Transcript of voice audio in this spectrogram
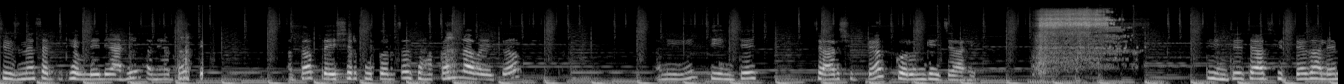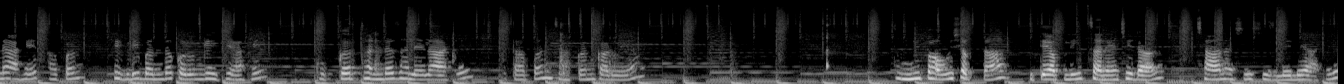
शिजण्यासाठी ठेवलेली आहे. आणि आता आता प्रेशर कुकरचं झाकण लावायचं. आणि तीन ते चार शिट्ट्या करून घ्यायच्या आहेत. तीन ते चार शिट्ट्या झालेल्या आहेत. आपण शिगडी बंद करून घ्यायची आहे. कुकर थंड झालेला आहे. आता आपण झाकण काढूया. तुम्ही पाहू शकता इथे आपली चण्याची डाळ छान अशी शिजलेली आहे.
